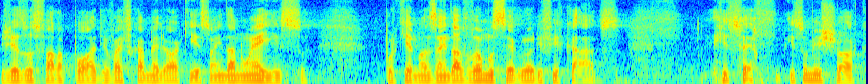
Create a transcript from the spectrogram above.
Jesus fala: pode, vai ficar melhor que isso. Ainda não é isso, porque nós ainda vamos ser glorificados. Isso, é, isso me choca.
